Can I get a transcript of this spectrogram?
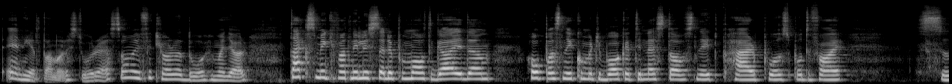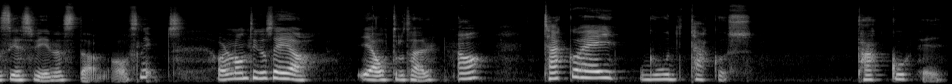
en helt annan historia som vi förklarar då hur man gör. Tack så mycket för att ni lyssnade på Matguiden. Hoppas ni kommer tillbaka till nästa avsnitt här på Spotify. Så ses vi i nästa avsnitt. Har du någonting att säga i outrot här? Ja, tack och hej, god tacos. Taco, hej.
